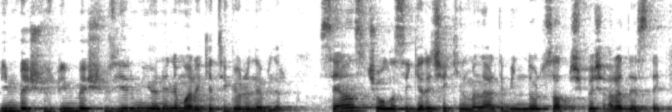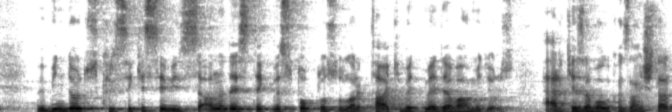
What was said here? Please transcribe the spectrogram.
1500-1520 yönelim hareketi görülebilir. Seans içi olası geri çekilmelerde 1465 ara destek ve 1448 seviyesi ana destek ve stop loss olarak takip etmeye devam ediyoruz. Herkese bol kazançlar,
